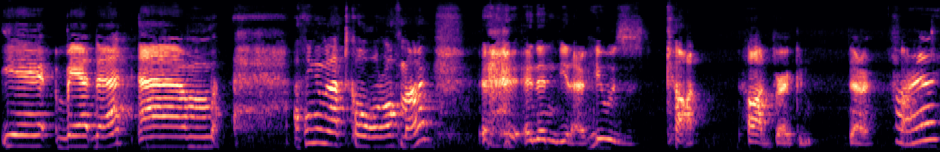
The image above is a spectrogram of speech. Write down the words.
yeah, about that. Um, I think I'm gonna have to call her off, mate. and then you know he was cut, heartbroken. No. oh, really?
